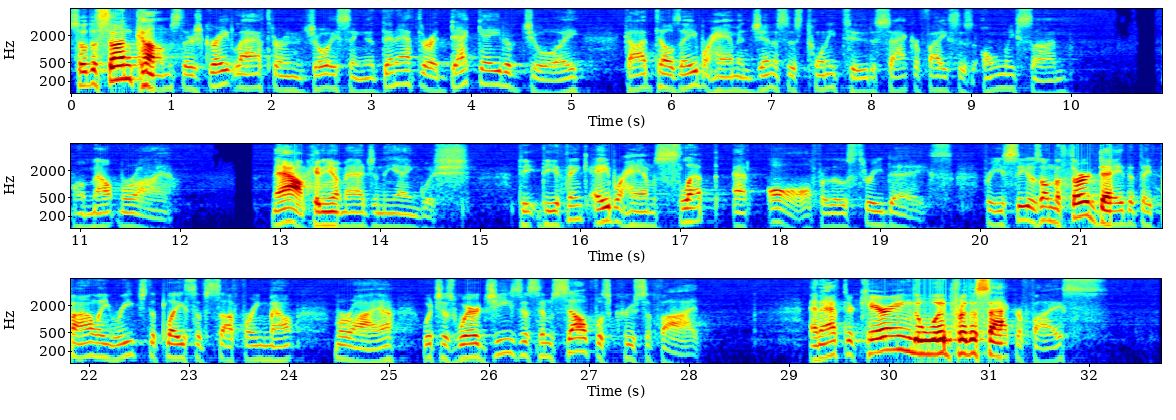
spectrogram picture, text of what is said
So the son comes, there's great laughter and rejoicing. And then, after a decade of joy, God tells Abraham in Genesis 22 to sacrifice his only son on Mount Moriah. Now, can you imagine the anguish? Do, do you think Abraham slept at all for those three days? For you see, it was on the third day that they finally reached the place of suffering, Mount Moriah, which is where Jesus himself was crucified. And after carrying the wood for the sacrifice,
